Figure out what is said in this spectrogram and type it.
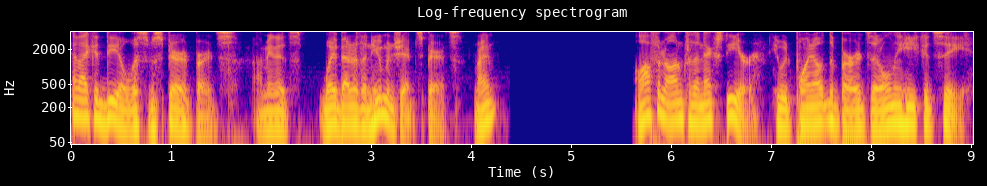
and I could deal with some spirit birds. I mean, it's way better than human shaped spirits, right? Off and on for the next year, he would point out the birds that only he could see.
